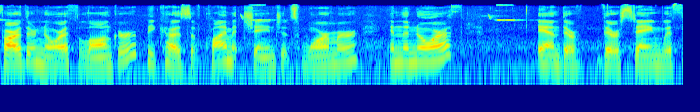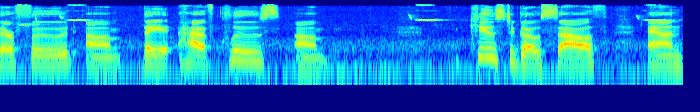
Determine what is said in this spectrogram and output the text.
farther north longer because of climate change. It's warmer in the north and they're, they're staying with their food. Um, they have clues, um, cues to go south and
